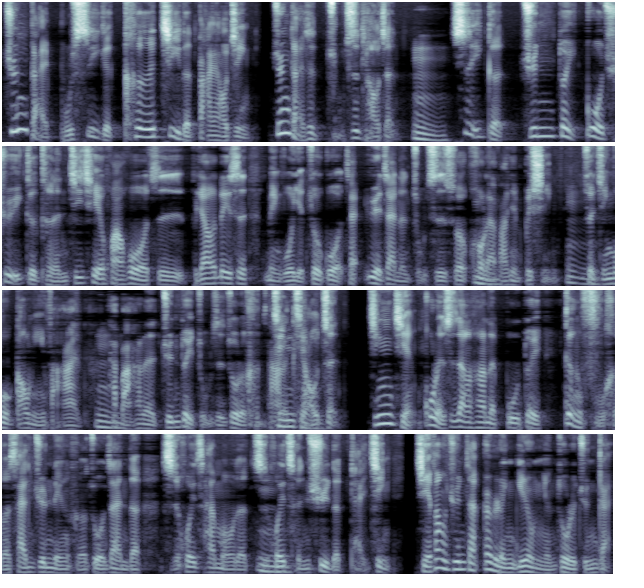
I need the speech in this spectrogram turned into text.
军改不是一个科技的大跃进，军改是组织调整，嗯是一个军队过去一个可能机械化，或者是比较类似美国也做过在越战的组织，说后来发现不行，所以经过高尼法案，他把他的军队组织做了很大的调整。精简，或者是让他的部队更符合三军联合作战的指挥参谋的指挥程序的改进。解放军在二零一六年做的军改，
